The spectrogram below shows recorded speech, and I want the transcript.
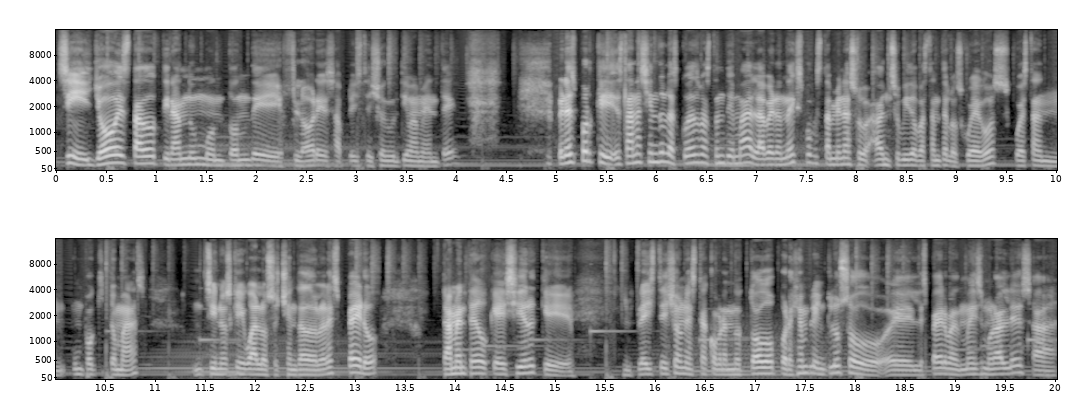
Sí, yo he estado tirando un montón de flores a PlayStation últimamente, pero es porque están haciendo las cosas bastante mal. A ver, en Xbox también han subido bastante los juegos, cuestan un poquito más, si no es que igual los 80 dólares, pero también tengo que decir que PlayStation está cobrando todo, por ejemplo, incluso el Spider-Man Miles Morales a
